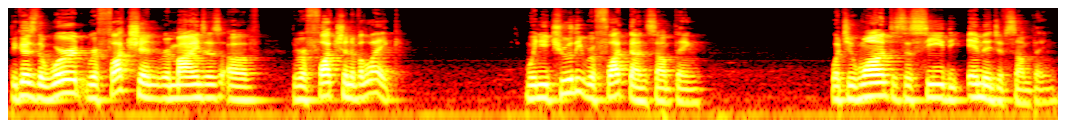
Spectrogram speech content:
Because the word reflection reminds us of the reflection of a lake. When you truly reflect on something, what you want is to see the image of something.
